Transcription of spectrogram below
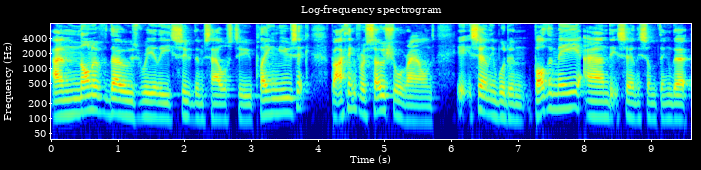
and none of those really suit themselves to playing music but I think for a social round it certainly wouldn't bother me and it's certainly something that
